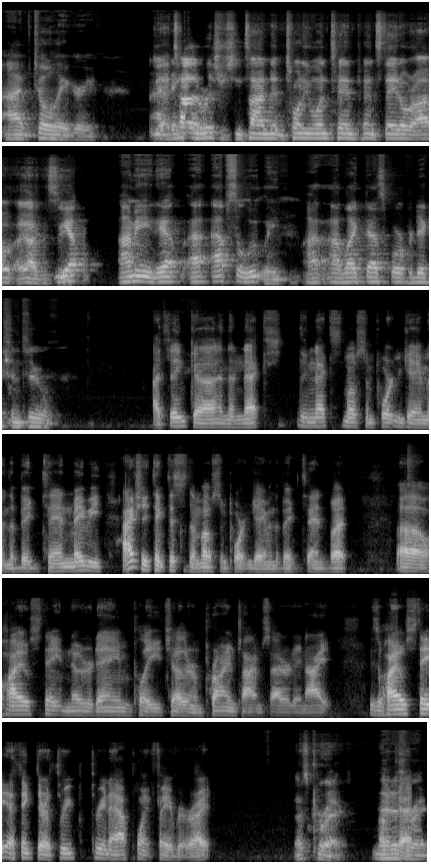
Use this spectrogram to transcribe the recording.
I totally agree. Yeah, Tyler Richardson timed it in 21-10 Penn State over Iowa. I, I can see yep. It. I mean, yeah, absolutely. I, I, like that score prediction too. I think uh, in the next the next most important game in the Big Ten, maybe I actually think this is the most important game in the Big Ten, but uh, Ohio State and Notre Dame play each other in prime time Saturday night. Is Ohio State? I think they're a three three and a half point favorite, right? That's correct. That okay. is right.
